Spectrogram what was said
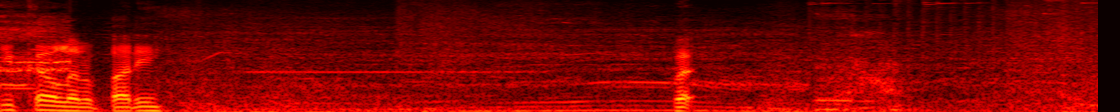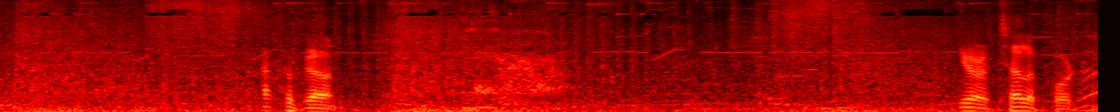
You go, little buddy. What? I forgot. You're a teleporter.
